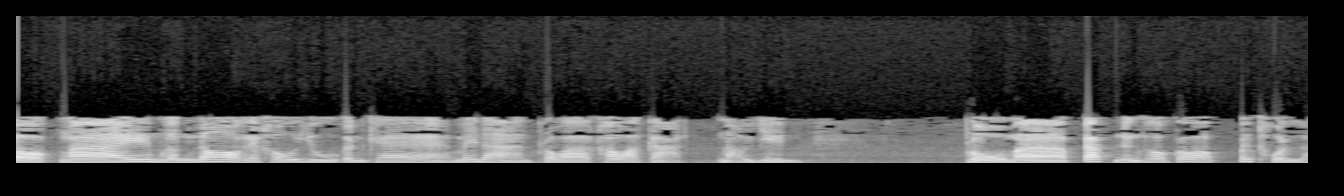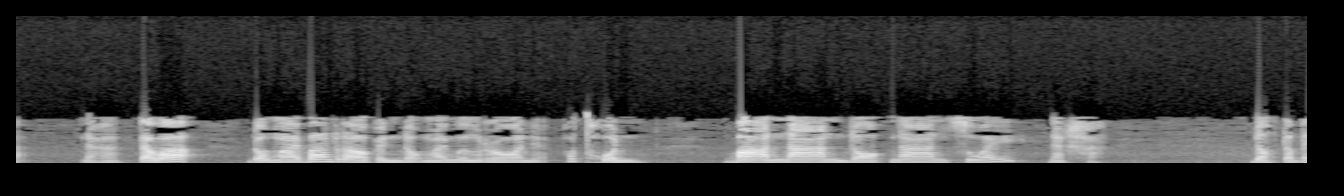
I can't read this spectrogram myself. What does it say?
ดอกไม้เมืองนอกเนี่ยเขาอยู่กันแค่ไม่นาน เพราะว่าเขาอากาศหนาวเย็น โผล่มาแป๊บหนึ่งเขาก็ไม่ทนละนะคะ แต่ว่าดอกไม้บ้านเราเป็นดอกไม้เมืองร้อนเนี่ยเขาทน บานนาน ดอกนานสวยนะคะ ดอกตะแบ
